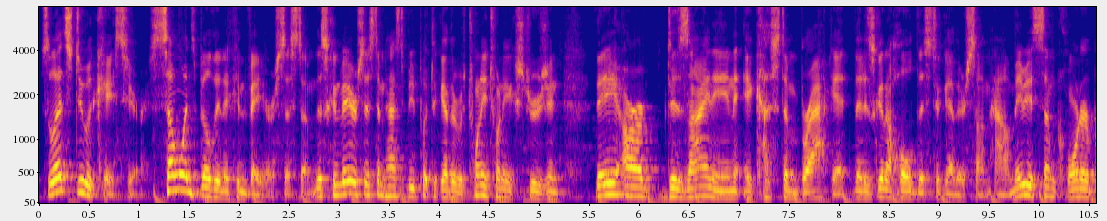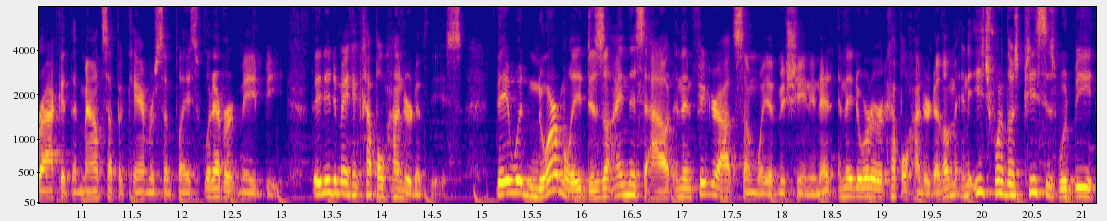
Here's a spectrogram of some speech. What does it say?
So let's do a case here. Someone's building a conveyor system. This conveyor system has to be put together with 2020 extrusion. They are designing a custom bracket that is gonna hold this together somehow. Maybe it's some corner bracket that mounts up a camera someplace, whatever it may be. They need to make a couple hundred of these. They would normally design this out and then figure out some way of machining it, and they'd order a couple hundred of them, and each one of those pieces would be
